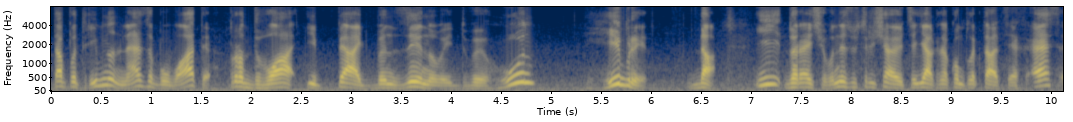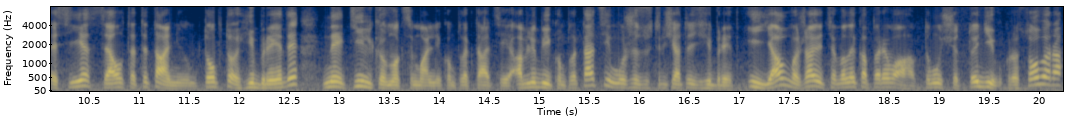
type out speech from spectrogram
Та потрібно не забувати про 2,5 бензиновий двигун гібрид. Да. І, до речі, вони зустрічаються як на комплектаціях S, SE, Cell та Titanium. Тобто гібриди не тільки в максимальній комплектації, а в будь-якій комплектації може зустрічатись гібрид. І я вважаю це велика перевага, тому що тоді в кросовера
